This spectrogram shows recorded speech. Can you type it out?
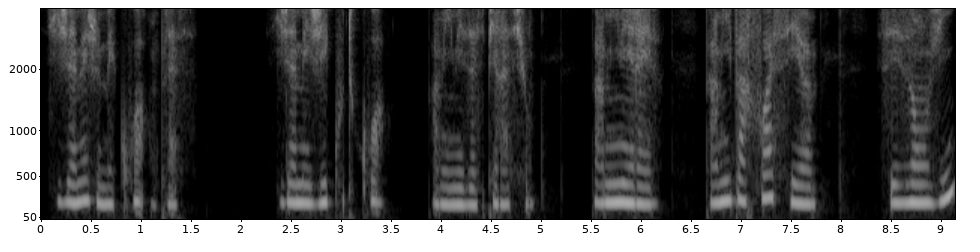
si jamais je mets quoi en place, si jamais j'écoute quoi parmi mes aspirations, parmi mes rêves, parmi parfois ces, euh, ces envies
